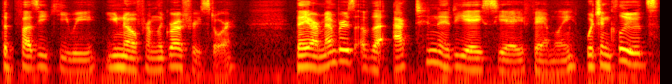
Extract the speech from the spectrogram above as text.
the fuzzy kiwi you know from the grocery store. They are members of the Actinidiaceae family, which includes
